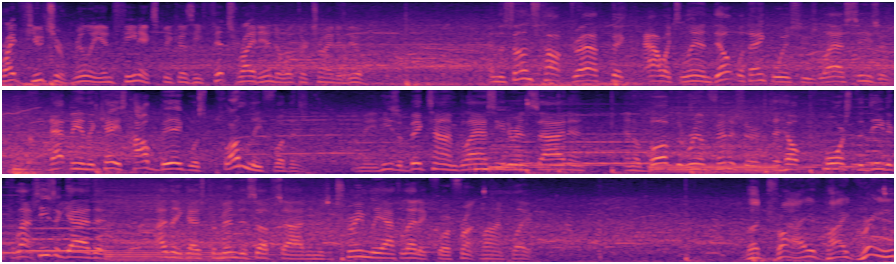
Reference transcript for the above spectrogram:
bright future, really, in Phoenix because he fits right into what they're trying to do. And the Suns' top draft pick, Alex Len, dealt with ankle issues last season. That being the case, how big was Plumlee for them? I mean, he's a big-time glass eater inside and an above-the-rim finisher to help force the D to collapse. He's a guy that I think has tremendous upside and is extremely athletic for a frontline player. The drive by Green.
